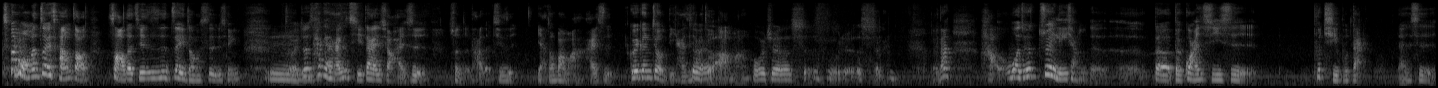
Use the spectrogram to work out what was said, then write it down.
就我们最常找找的其实是这种事情，嗯，对，就是他可能还是期待小孩是顺着他的，其实亚洲爸妈还是归根究底还是亚洲对啦爸妈。我觉得是，我觉得是，对，那好，我觉得最理想的的的关系是不期不待，但是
